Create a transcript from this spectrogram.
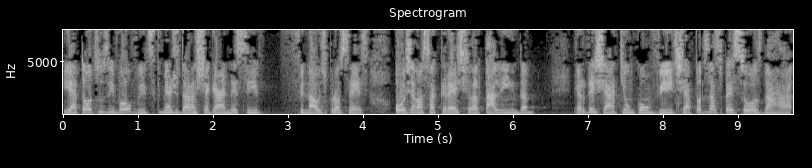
e a todos os envolvidos que me ajudaram a chegar nesse final de processo. Hoje a nossa creche, ela tá linda, Quero deixar aqui um convite a todas as pessoas da,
